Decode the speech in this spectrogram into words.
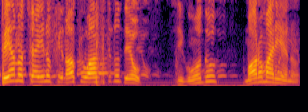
pênalti aí no final que o árbitro não deu. Segundo Mauro Marino.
